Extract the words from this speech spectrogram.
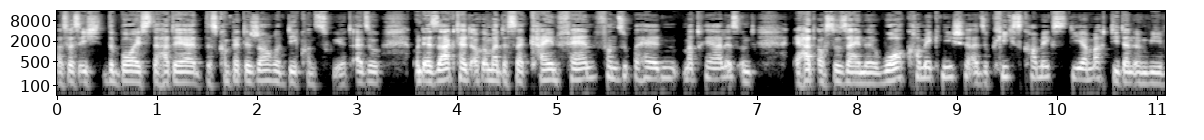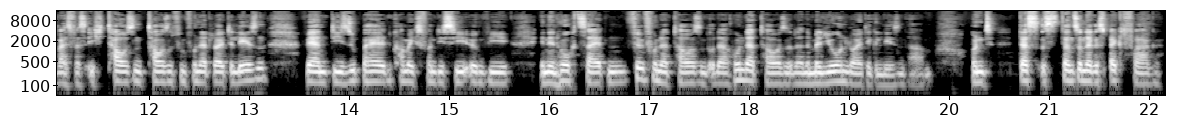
was weiß ich, The Boys, da hat er das komplette Genre dekonstruiert. Also, und er sagt halt auch immer, dass er kein Fan von Superheldenmaterial ist. Und er hat auch so seine War-Comic-Nische, also Kriegscomics, die er macht, die dann irgendwie, weiß was ich, 1000, 1500 Leute lesen, während die Superhelden-Comics von DC irgendwie in den Hochzeiten 500.000 oder 100.000 oder eine Million Leute gelesen haben. Und das ist dann so eine Respektfrage.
